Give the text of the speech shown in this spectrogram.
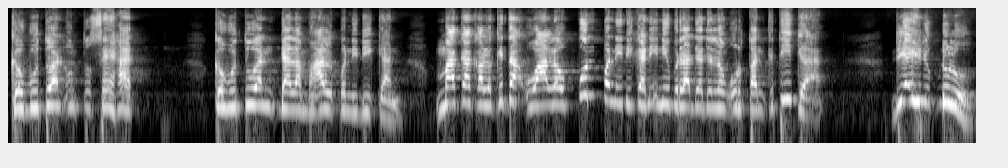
Kebutuhan untuk sehat. Kebutuhan dalam hal pendidikan. Maka kalau kita walaupun pendidikan ini berada dalam urutan ketiga. Dia hidup dulu.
